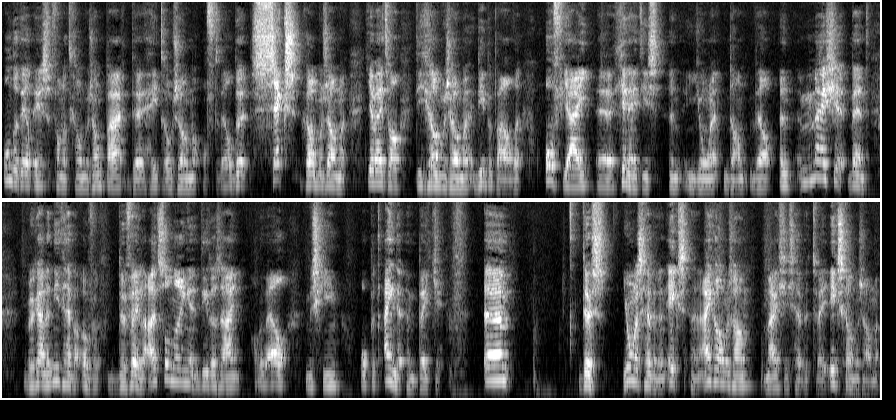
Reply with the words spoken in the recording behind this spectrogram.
onderdeel is van het chromosoompaar, de heterosomen, oftewel de sekschromosomen. Je weet wel, die chromosomen die bepaalden of jij eh, genetisch een jongen dan wel een meisje bent. We gaan het niet hebben over de vele uitzonderingen die er zijn, alhoewel misschien op het einde een beetje. Um, dus jongens hebben een X en een Y-chromosoom, meisjes hebben twee X-chromosomen.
